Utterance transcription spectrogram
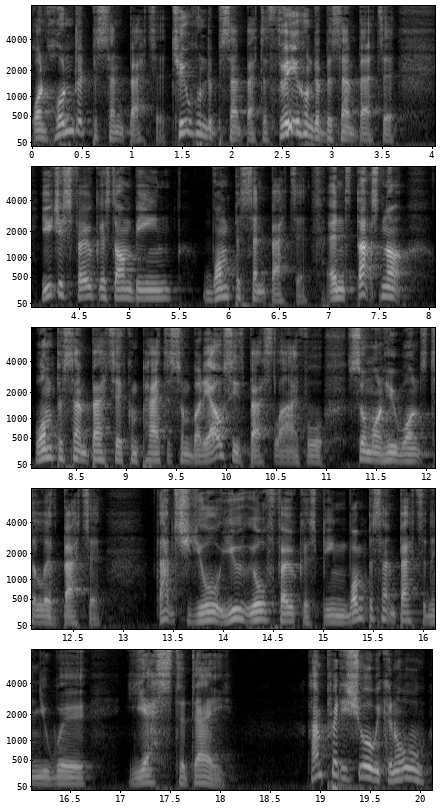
100% better, 200% better, 300% better. You just focused on being 1% better. And that's not 1% better compared to somebody else's best life or someone who wants to live better. That's your you your focus being 1% better than you were yesterday. I'm pretty sure we can all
